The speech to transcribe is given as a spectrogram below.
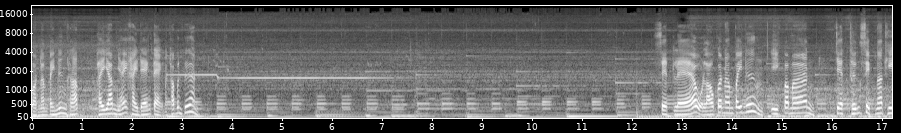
ก่อนนำไปนึ่งครับ พยายามอย่าให้ไข่แดงแตกนะครับเพื่อนๆ เสร็จแล้วเราก็นำไปนึ่งอีกประมาณ 7-10 นาที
